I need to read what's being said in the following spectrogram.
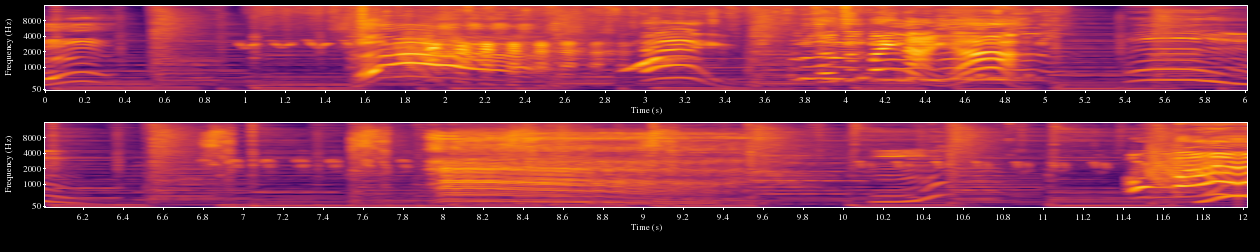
เฮ้ยเธอจะไปไหนอะอืมหืมโอ้ไม่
